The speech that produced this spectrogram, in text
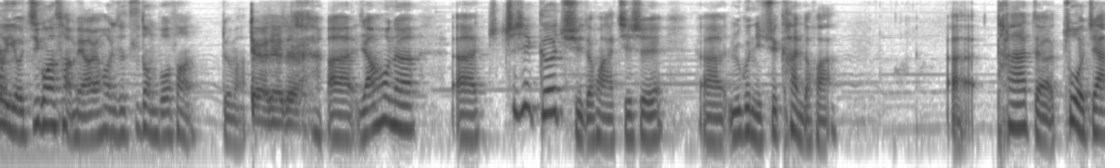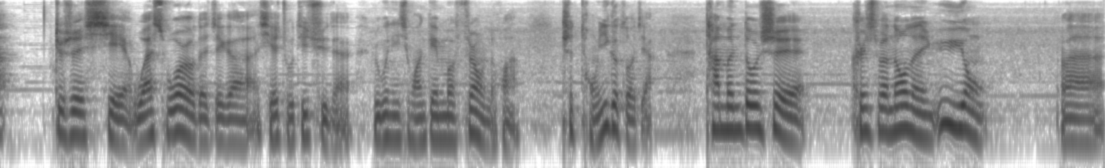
会有激光扫描，然后你就自动播放，对吗？对对对，呃，然后呢，呃，这些歌曲的话，其实呃，如果你去看的话，呃，他的作家就是写《Westworld》的这个写主题曲的，如果你喜欢《Game of Thrones》的话，是同一个作家，他们都是 Christopher Nolan 御用呃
